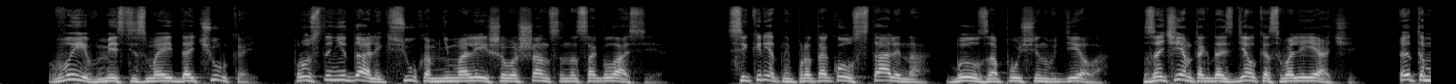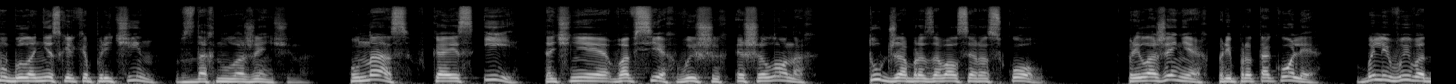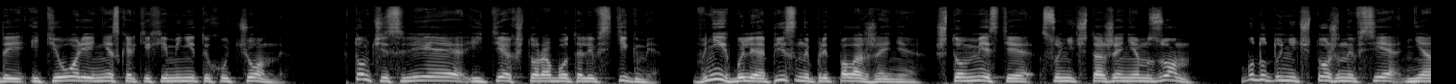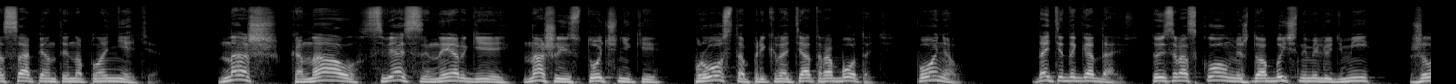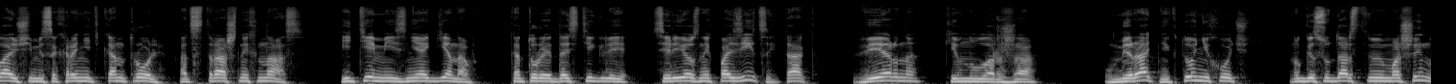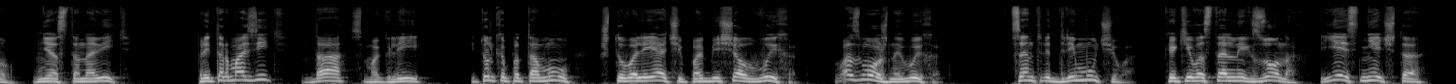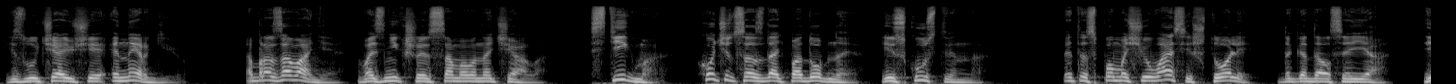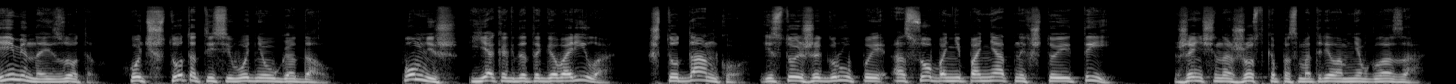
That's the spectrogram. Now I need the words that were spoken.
Вы вместе с моей дочуркой просто не дали Ксюхам ни малейшего шанса на согласие. Секретный протокол Сталина был запущен в дело. Зачем тогда сделка с Вальячи? Этому было несколько причин, вздохнула женщина. У нас в КСИ, точнее во всех высших эшелонах, тут же образовался раскол. В приложениях при протоколе были выводы и теории нескольких именитых ученых, в том числе и тех, что работали в стигме. В них были описаны предположения, что вместе с уничтожением зон будут уничтожены все неосапианты на планете. Наш канал, связь с энергией, наши источники просто прекратят работать. Понял? Дайте догадаюсь. То есть раскол между обычными людьми, желающими сохранить контроль от страшных нас, и теми из неогенов, которые достигли серьезных позиций, так? «Верно», — кивнула ржа. «Умирать никто не хочет, но государственную машину не остановить. Притормозить? Да, смогли. И только потому, что Валиячи пообещал выход, возможный выход. В центре дремучего, как и в остальных зонах, есть нечто, излучающее энергию. Образование, возникшее с самого начала. Стигма хочет создать подобное Искусственно. Это с помощью Васи, что ли? Догадался я. Именно, Изотов. Хоть что-то ты сегодня угадал. Помнишь, я когда-то говорила, что Данко из той же группы особо непонятных, что и ты? Женщина жестко посмотрела мне в глаза.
